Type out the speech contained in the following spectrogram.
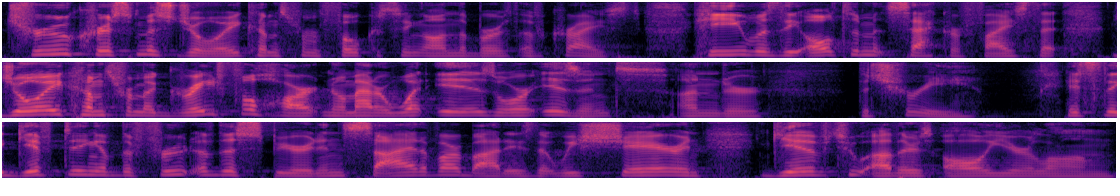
true Christmas joy comes from focusing on the birth of Christ. He was the ultimate sacrifice, that joy comes from a grateful heart no matter what is or isn't under the tree. It's the gifting of the fruit of the Spirit inside of our bodies that we share and give to others all year long.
